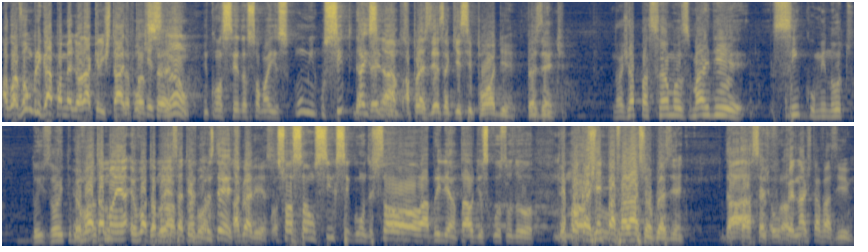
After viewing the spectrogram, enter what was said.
Agora vamos brigar para melhorar aquele estádio, Deputado porque Sérgio, senão. Me conceda só mais um minuto, cinco, dez segundos. A presidência aqui se pode, presidente. Nós já passamos mais de cinco minutos dos oito minutos. Eu volto amanhã, eu volto amanhã essa tribuna. Presidente, Agradeço. Só são cinco segundos, só abrilhantar o discurso do. do Tem nosso... pouca gente para falar, senhor presidente. Deputado ah, Sérgio Frota. O plenário está vazio.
